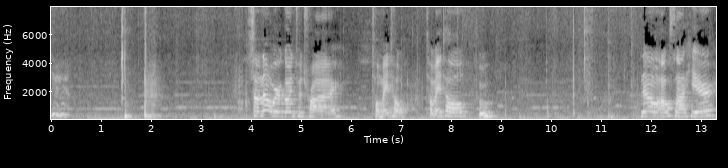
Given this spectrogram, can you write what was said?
Yeah, yeah. So now we're going to try tomato. Tomato. Ooh. Now outside here,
